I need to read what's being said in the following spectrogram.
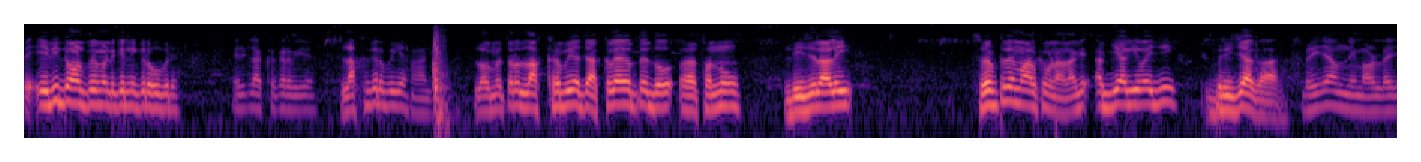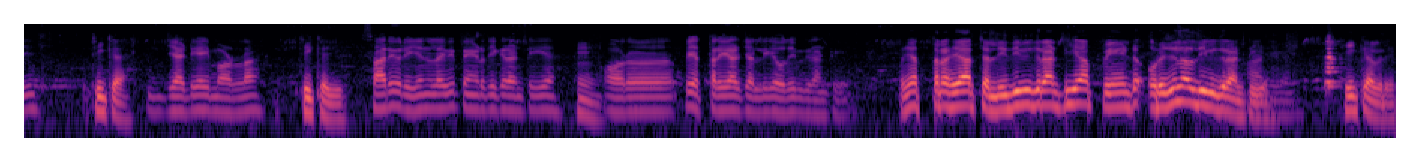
ਤੇ ਇਹਦੀ ਡਾਊਨ ਪੇਮੈਂਟ ਕਿੰਨੀ ਕਰੂ ਵੀਰੇ? ਇਹਦੀ ਲੱਖ ਕੁ ਰੁਪਏ ਲੱਖ ਕੁ ਰੁਪਈਆ? ਹਾਂਜੀ। ਲਓ ਮਿੱਤਰੋ ਲੱਖ ਰੁਪਈਆ ਚੱਕ ਲਿਓ ਤੇ ਦੋ ਅ, ਤੁਹਾਨੂੰ ਡੀਜ਼ਲ ਵਾਲੀ ਸਵਿਫਟ ਦੇ ਮਾਲਕ ਬਣਾ ਦਾਂਗੇ। ਅੱਗੇ ਆ ਗਈ ਬਾਈ ਜੀ ਬਰੀਜਾ ਕਾਰ। ਬਰੀਜਾ 19 ਮਾਡਲ ਹੈ ਜੀ। ਠੀਕ ਹੈ। ZDI ਮਾਡਲ ਆ। ਠੀਕ ਹੈ ਜੀ। ਸਾਰੀ ਓਰੀਜਨਲ ਹੈ ਵੀ ਪੇਂਟ ਦੀ ਗਾਰੰਟੀ ਹੈ। ਔਰ 75000 ਚੱਲੀ ਹੈ ਉਹਦੀ ਵੀ ਗਾਰੰਟੀ ਹੈ 75000 ਚੱਲੀ ਦੀ ਵੀ ਗਾਰੰਟੀ ਆ ਪੇਂਟ ਓਰੀਜਨਲ ਦੀ ਵੀ ਗਾਰੰਟੀ ਹੈ ਠੀਕ ਹੈ ਵੀਰੇ।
